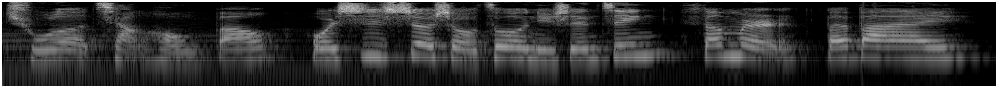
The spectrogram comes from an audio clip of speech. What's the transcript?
除了抢红包，我是射手座女神经 Summer，拜拜。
